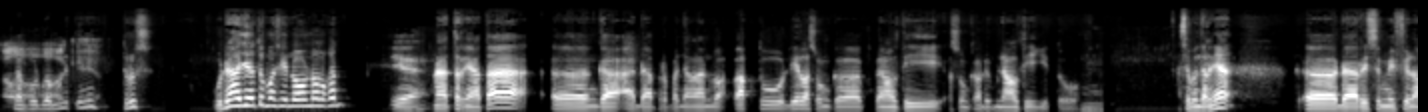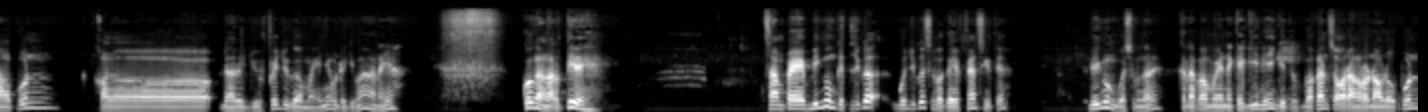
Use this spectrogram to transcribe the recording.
Oh, 92 menit oke. ini. Terus udah aja tuh masih 0-0 kan. Iya. Nah, ternyata eh, nggak ada perpanjangan wa- waktu, dia langsung ke penalti, langsung ke adu penalti gitu. Hmm. Sebenarnya eh, dari semifinal pun kalau dari Juve juga mainnya udah gimana ya? Gue nggak ngerti deh. Sampai bingung gitu juga, gue juga sebagai fans gitu ya. Bingung gue sebenarnya kenapa mainnya kayak gini gitu. Hmm. Bahkan seorang Ronaldo pun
